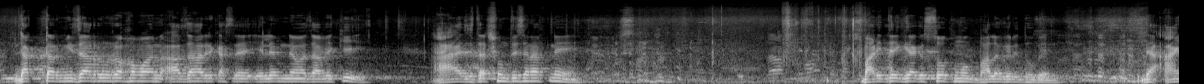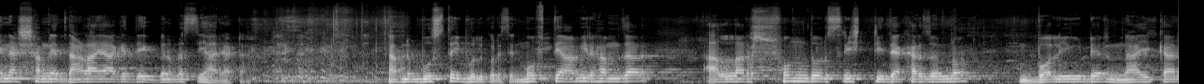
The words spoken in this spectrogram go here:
ডাক্তার মিজারুর রহমান আজহারের কাছে এলেম নেওয়া যাবে কি? আজ এটা শুনতেছেন আপনি? বাড়িতে গিয়ে আগে চোখ মুখ ভালো করে ধুবেন। আয়নার সামনে দাঁড়ায় আগে দেখবেন আপনার চেহারাটা। আপনি বুঝতেই ভুল করেছেন। মুফতি আমির হামজার আল্লাহর সুন্দর সৃষ্টি দেখার জন্য বলিউডের নায়িকার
